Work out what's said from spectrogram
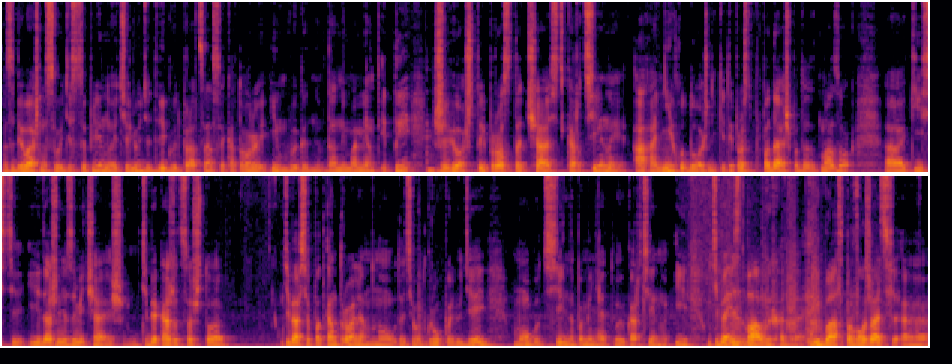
забиваешь на свою дисциплину, эти люди двигают процессы, которые им выгодны в данный момент. И ты живешь, ты просто часть картины, а они художники. И ты просто попадаешь под этот мазок э, кисти и даже не замечаешь. Тебе кажется, что у тебя все под контролем, но вот эти вот группы людей могут сильно поменять твою картину. И у тебя есть два выхода. Либо продолжать э,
